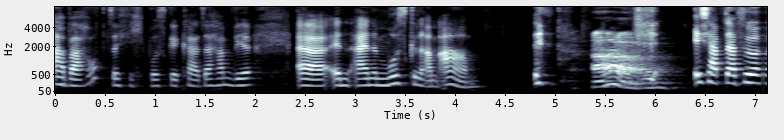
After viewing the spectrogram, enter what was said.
aber hauptsächlich Muskelkater haben wir äh, in einem Muskel am Arm. Ah, Ich habe dafür,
